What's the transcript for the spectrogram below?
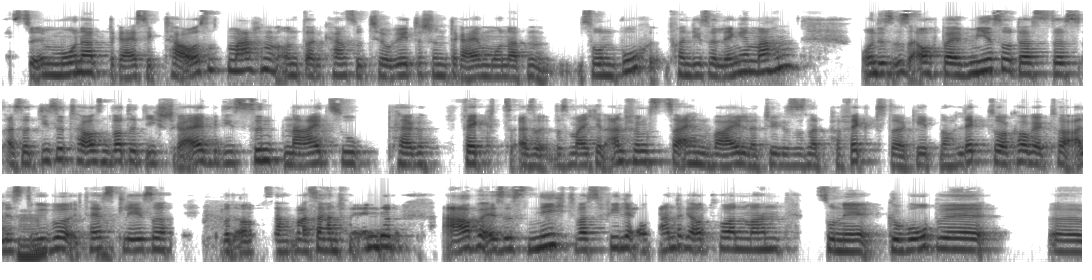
kannst du im Monat 30.000 machen und dann kannst du theoretisch in drei Monaten so ein Buch von dieser Länge machen. Und es ist auch bei mir so, dass das, also diese 1000 Wörter, die ich schreibe, die sind nahezu perfekt. Also das mache ich in Anführungszeichen, weil natürlich ist es nicht perfekt. Da geht noch Lektor, Korrektor, alles mhm. drüber, Testleser, wird auch noch Sachen verändert. Aber es ist nicht, was viele andere Autoren machen, so eine grobe äh,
